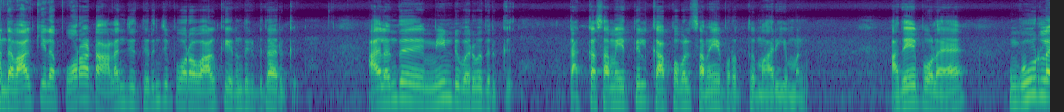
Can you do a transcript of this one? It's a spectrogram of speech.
அந்த வாழ்க்கையில் போராட்டம் அலைஞ்சு திரிஞ்சு போகிற வாழ்க்கை இருந்துக்கிட்டு தான் இருக்குது அதுலேருந்து மீண்டு வருவதற்கு தக்க சமயத்தில் காப்பவள் சமயபுரத்து மாரியம்மன். அதே போல் உங்கள் ஊரில்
